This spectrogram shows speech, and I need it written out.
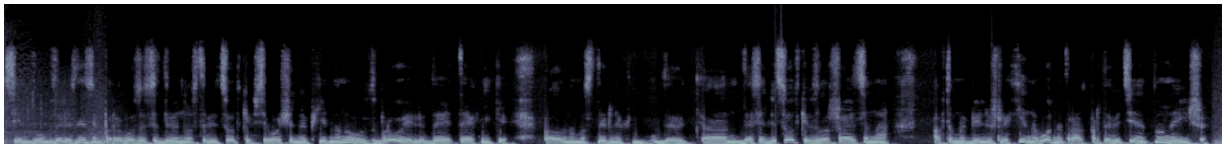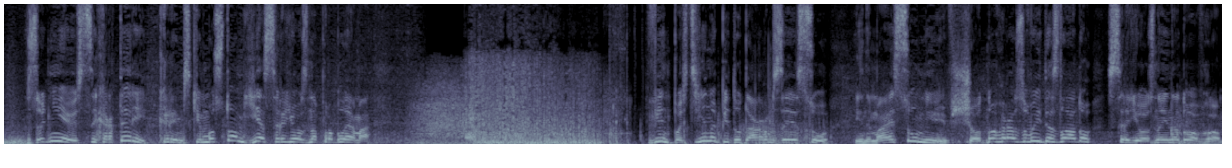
цим двом залізницям перевозиться 90% всього, що необхідно. Ну зброї, людей, техніки, паливно-мастильних. Де- а 10% залишається на автомобільні шляхи, на водний транспорт, авіаційний, ну на інше. З однією з цих артерій Кримським мостом є серйозна проблема. Він постійно під ударом ЗСУ і немає сумнівів, що одного разу вийде з ладу серйозно і надовго.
